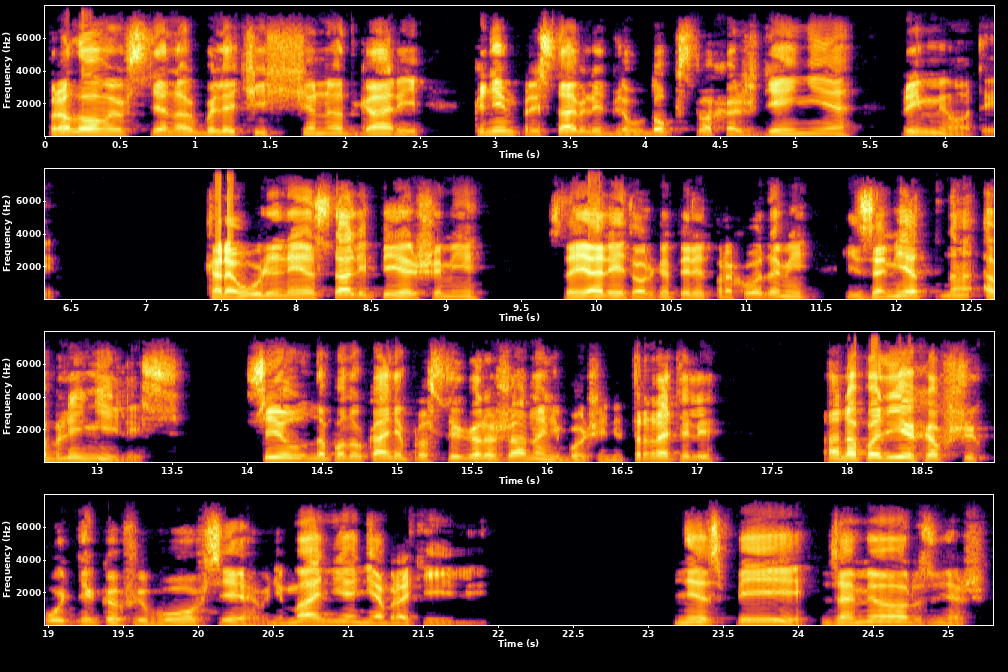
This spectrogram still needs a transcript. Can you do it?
Проломы в стенах были очищены от гари, к ним приставили для удобства хождения приметы. Караульные стали пешими, стояли только перед проходами и заметно обленились. Сил на понукание простых горожан они больше не тратили, а на подъехавших путников и вовсе внимания не обратили. «Не спи, замерзнешь»,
